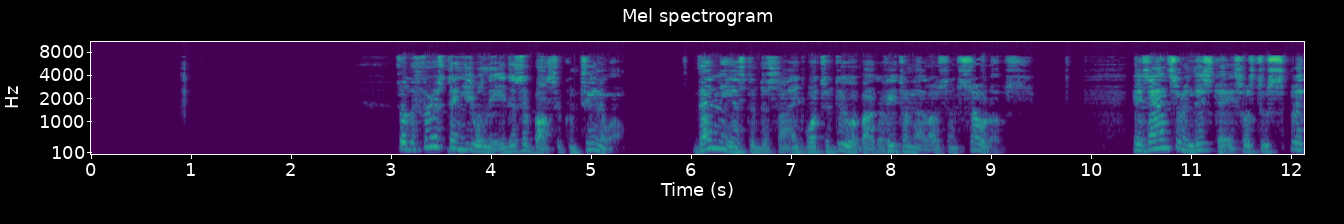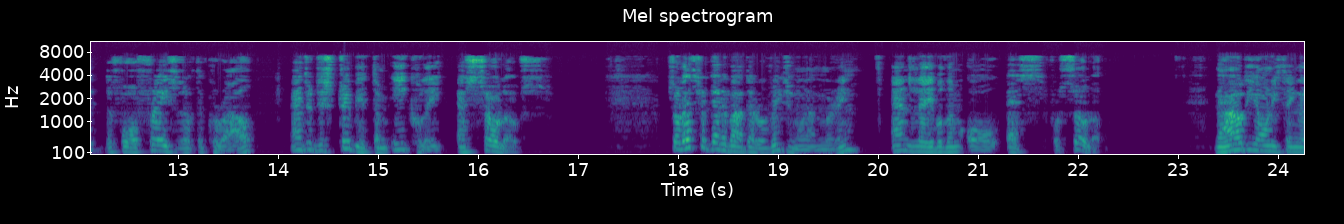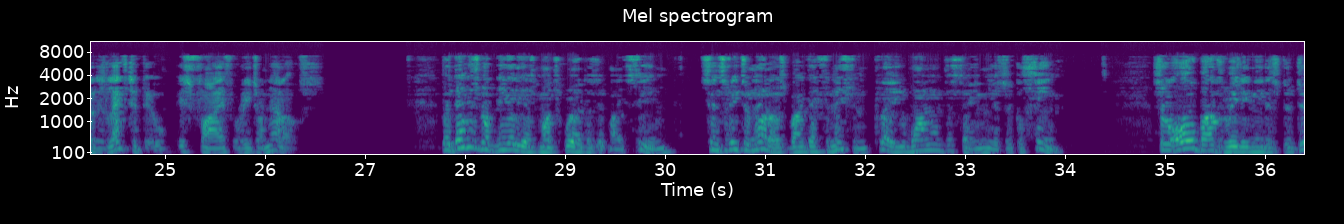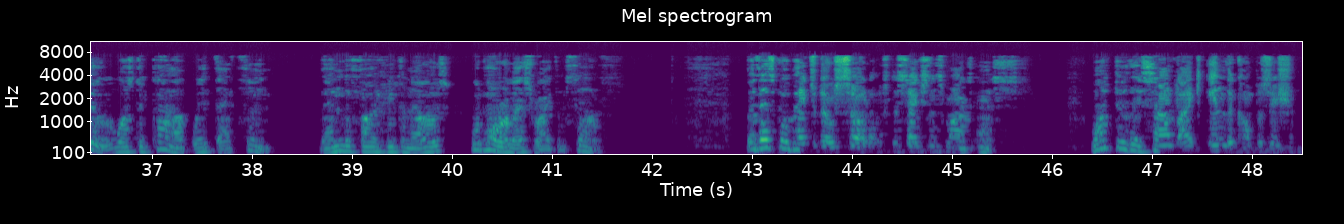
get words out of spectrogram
So the first thing he will need is a basso continuo. Then he has to decide what to do about ritornellos and solos. His answer in this case was to split the four phrases of the chorale and to distribute them equally as solos. So let's forget about their original numbering and label them all S for solo. Now the only thing that is left to do is five ritornellos. But that is not nearly as much work as it might seem, since ritornellos by definition play one and the same musical theme. So all Bach really needed to do was to come up with that theme. Then the five ritornellos would more or less write themselves. But let's go back to those solos, the sections marked S. What do they sound like in the composition?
